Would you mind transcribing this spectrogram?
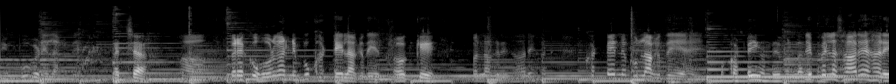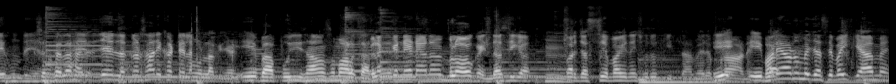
ਨਿੰਬੂ ਬੜੇ ਲੱਗਦੇ ਅੱਛਾ। ਹਾਂ ਫਿਰ ਇੱਕ ਹੋਰ ਗੱਲ ਨਿੰਬੂ ਖੱਟੇ ਲੱਗਦੇ ਆ। ਓਕੇ। ਪਰ ਲੱਗਦੇ ਸਾਰੇ ਖੱਟੇ। ਖੱਟੇ ਨਿੰਬੂ ਲੱਗਦੇ ਆ ਇਹ। ਖੱਟੇ ਹੀ ਹੁੰਦੇ ਮੈਨੂੰ ਨਹੀਂ ਪਹਿਲਾਂ ਸਾਰੇ ਹਰੇ ਹੁੰਦੇ ਆ। ਪਹਿਲਾਂ ਹਰੇ। ਜੇ ਲੱਗਣ ਸਾਰੇ ਖੱਟੇ ਲੱਗਣ ਲੱਗ ਜਾਣ। ਇਹ ਬਾਪੂ ਜੀ ਸਾਂਭ ਸੰਭਾਲ ਕਰਦੇ ਪਹਿਲਾਂ ਕਿੰਨੇ ਟਾਈਮ ਮੈਂ ਬਲੌਗ ਕਹਿੰਦਾ ਸੀਗਾ ਹੂੰ। ਪਰ ਜੱਸੇ ਬਾਈ ਨੇ ਸ਼ੁਰੂ ਕੀਤਾ ਮੇਰੇ ਇਹ- ਭਰਾ ਨੇ। ਇਹ ਬਾ- ਬੜਿਆਂ ਨੂੰ ਮੈਂ ਜੱਸੇ ਬਾਈ ਕਿਹਾ ਮੈਂ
